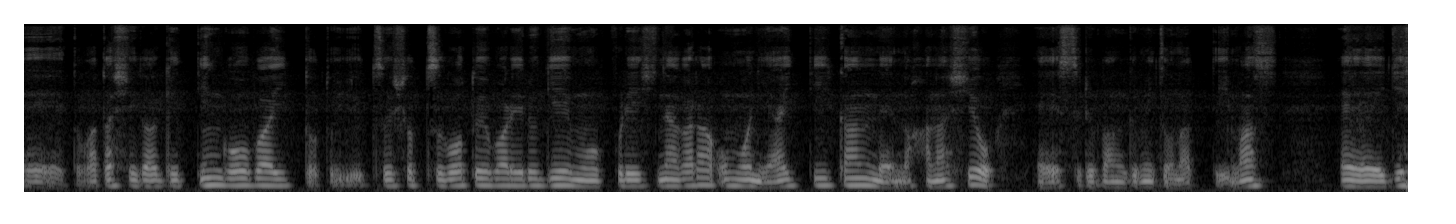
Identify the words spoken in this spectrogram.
えー、と私がゲッティングオーバーイットという通称ツボと呼ばれるゲームをプレイしながら主に IT 関連の話を、えーする番組となっています。えー実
